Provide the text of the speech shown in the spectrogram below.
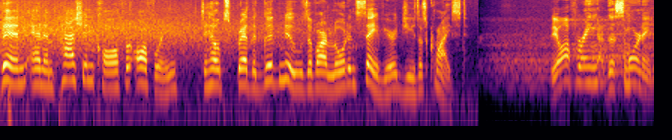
Then an impassioned call for offering to help spread the good news of our Lord and Savior, Jesus Christ. The offering this morning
